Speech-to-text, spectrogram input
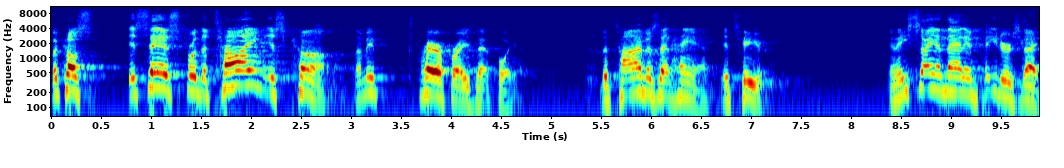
Because it says, For the time is come. Let me paraphrase that for you. The time is at hand, it's here. And he's saying that in Peter's day.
